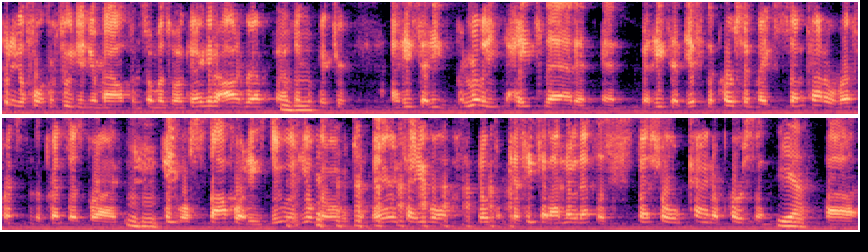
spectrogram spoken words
putting a fork of food in your mouth, and someone's going, "Can I get an autograph? Can I take a mm-hmm. picture?" And he said he really hates that, and, and but he said if the person makes some kind of reference to the Princess Bride, he will stop what he's doing. He'll go over to their table because he said I know that's a special kind of person. Yeah. Uh,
